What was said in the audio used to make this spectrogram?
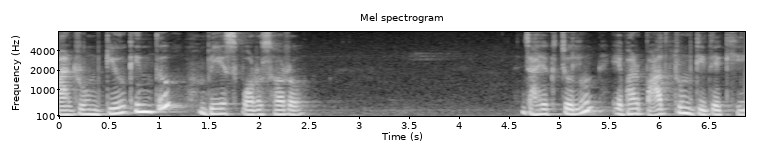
আর রুমটিও কিন্তু বেশ বড় সড়ো যাই হোক, চলুন, এবার বাথরুমটি দেখি।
